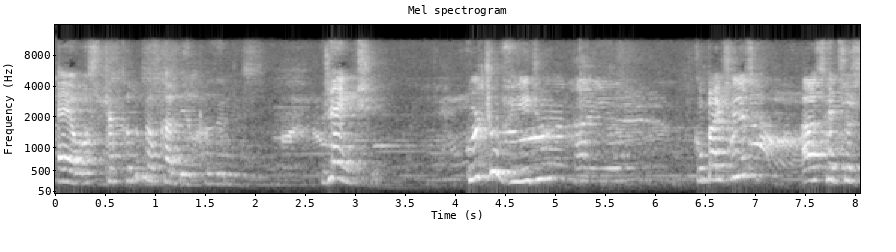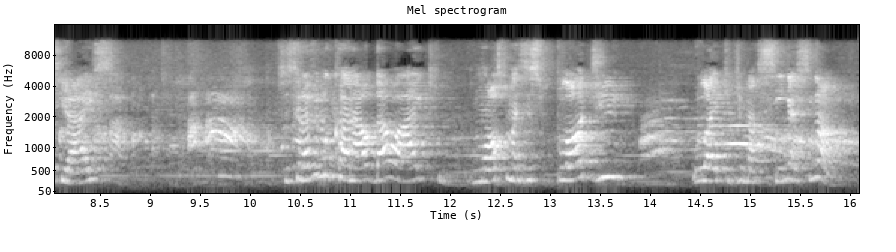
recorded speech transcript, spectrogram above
é, eu vou sujar todo o meu cabelo fazendo isso. Gente, curte o vídeo, compartilha as redes sociais, se inscreve no canal, dá like, mostra, mas explode o like de massinha, assim ó.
